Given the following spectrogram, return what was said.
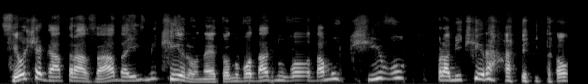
Se eu chegar atrasado, aí eles me tiram, né? Então não vou dar, não vou dar motivo para me tirar. Então,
